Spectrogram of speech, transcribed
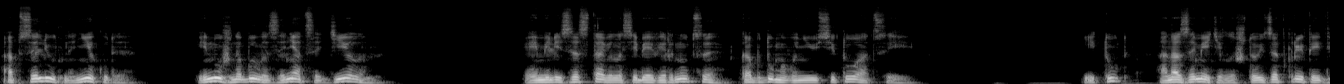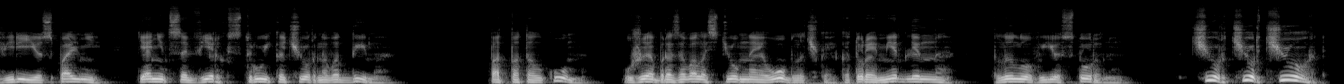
Абсолютно некуда. И нужно было заняться делом. Эмили заставила себя вернуться к обдумыванию ситуации. И тут она заметила, что из открытой двери ее спальни тянется вверх струйка черного дыма. Под потолком уже образовалось темное облачко, которое медленно плыло в ее сторону. «Черт, черт, черт!»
